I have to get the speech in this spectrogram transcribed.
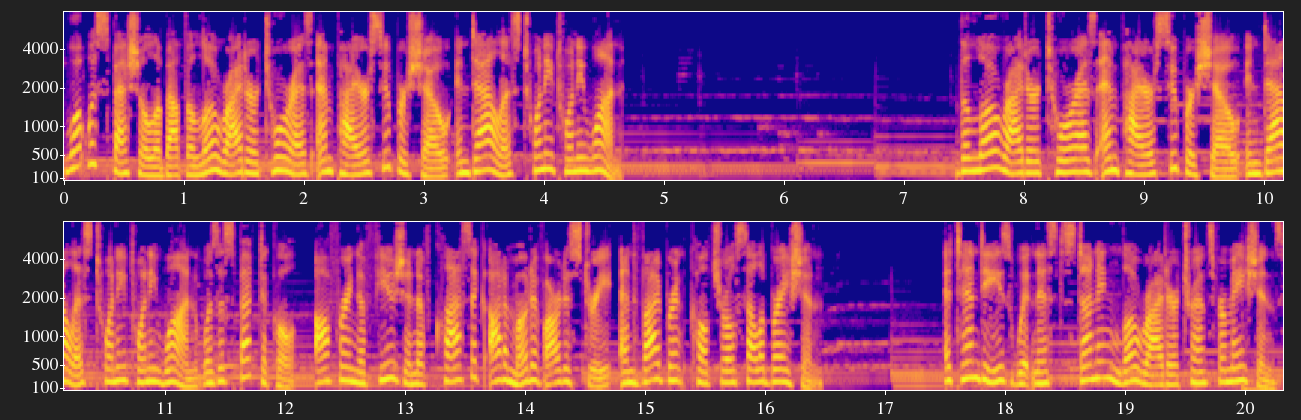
What was special about the Lowrider Torres Empire Super Show in Dallas 2021? The Lowrider Torres Empire Super Show in Dallas 2021 was a spectacle, offering a fusion of classic automotive artistry and vibrant cultural celebration. Attendees witnessed stunning lowrider transformations,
